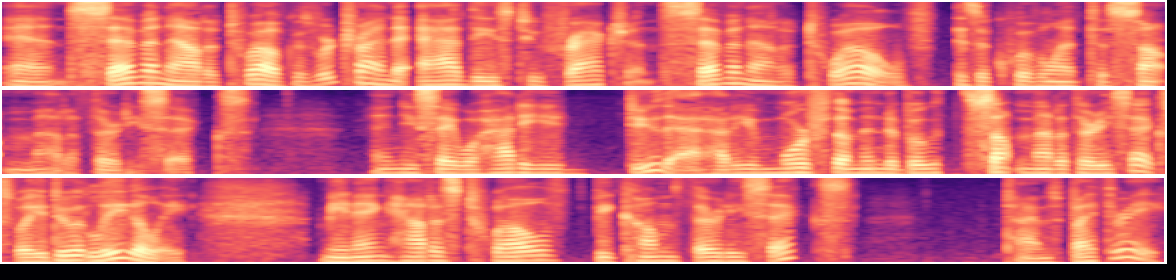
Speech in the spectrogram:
And 7 out of 12, because we're trying to add these two fractions, 7 out of 12 is equivalent to something out of 36. And you say, well, how do you do that? How do you morph them into both something out of 36? Well, you do it legally. Meaning, how does 12 become 36? Times by 3.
